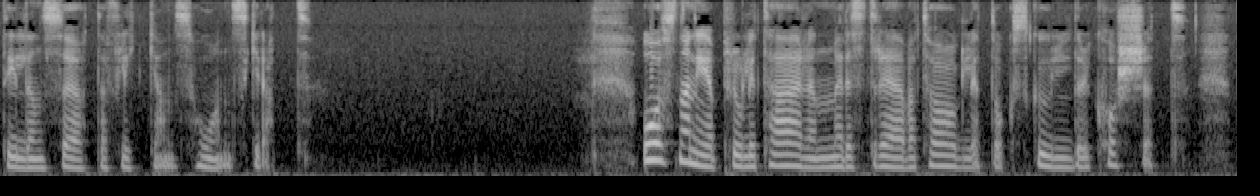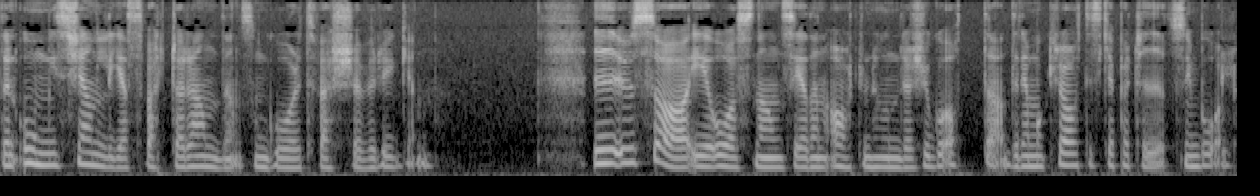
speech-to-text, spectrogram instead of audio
till den söta flickans hånskratt. Åsnan är proletären med det sträva taglet och skulderkorset, den omisskännliga svarta randen som går tvärs över ryggen. I USA är åsnan sedan 1828 det demokratiska partiets symbol.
